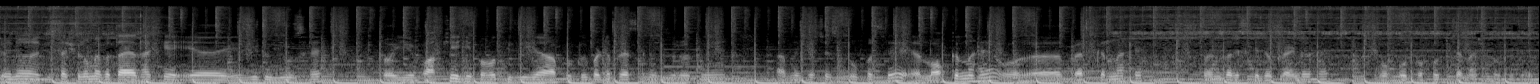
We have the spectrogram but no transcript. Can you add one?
जो ना जिसका शुरू में बताया था कि इजी टू यूज़ है तो ये वाकई ही बहुत ईजी है। आपको कोई बटन प्रेस करने की ज़रूरत नहीं है। आपने जस्ट इसको ऊपर से लॉक करना है और प्रेस करना है। तो अंदर इसके जो ग्राइंडर है, वो खुद बहुत चलना शुरू हो जाएगा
